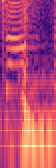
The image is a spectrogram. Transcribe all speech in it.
Tell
